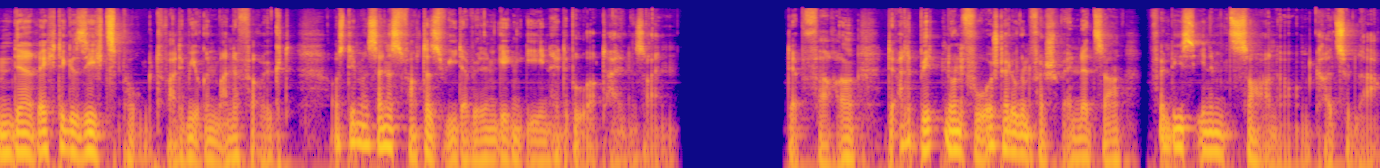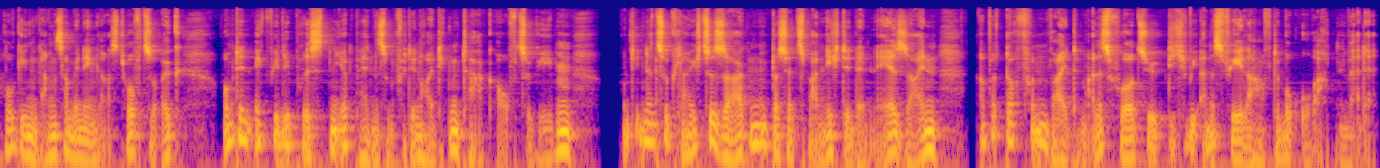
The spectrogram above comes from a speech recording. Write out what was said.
Der rechte Gesichtspunkt war dem jungen Manne verrückt, aus dem er seines Vaters Widerwillen gegen ihn hätte beurteilen sollen. Der Pfarrer, der alle Bitten und Vorstellungen verschwendet sah, verließ ihn im Zorne, und Calzolaro ging langsam in den Gasthof zurück, um den Equilibristen ihr Pensum für den heutigen Tag aufzugeben und ihnen zugleich zu sagen, dass er zwar nicht in der Nähe sein, aber doch von weitem alles Vorzügliche wie alles Fehlerhafte beobachten werde.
